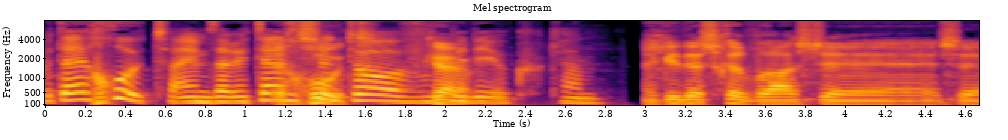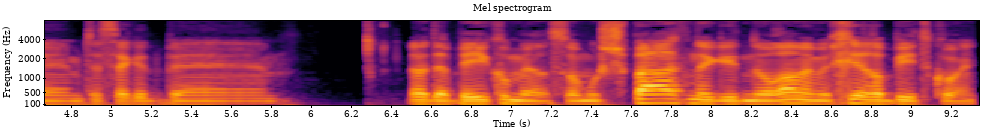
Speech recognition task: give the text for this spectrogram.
ואת האיכות, האם זה retention טוב, כן. בדיוק, כן. נגיד יש חברה ש... שמתעסקת ב... לא יודע, ב e-commerce, או מושפעת נגיד נורא ממחיר הביטקוין.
